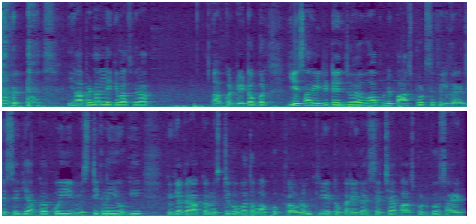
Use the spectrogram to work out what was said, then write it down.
यहाँ पर डालने के बाद फिर आप आपका डेट ऑफ़ बर्थ ये सारी डिटेल जो है वो आप अपने पासपोर्ट से फिल करें, जिससे कि आपका कोई मिस्टेक नहीं होगी। क्योंकि अगर आपका मिस्टेक होगा तो वो आपको प्रॉब्लम क्रिएट हो करेगा। इससे अच्छा पासपोर्ट को साइड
